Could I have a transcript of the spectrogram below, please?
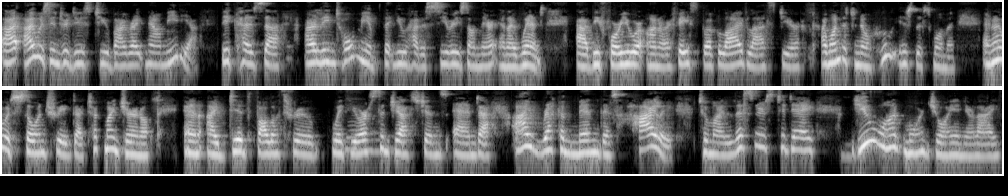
I, I was introduced to you by Right Now Media because uh, Arlene told me that you had a series on there, and I went uh, before you were on our Facebook Live last year. I wanted to know who is this woman, and I was so intrigued. I took my journal and I did follow through with your suggestions, and uh, I recommend this highly to my listeners today. You want more joy in your life.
